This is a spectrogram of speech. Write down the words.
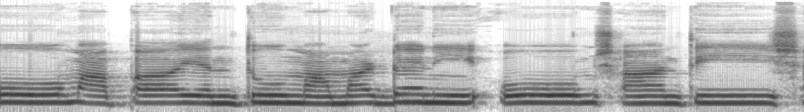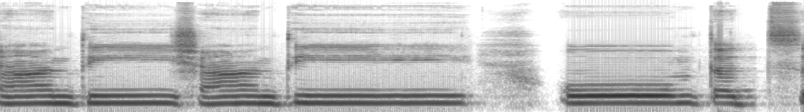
ओम आपायन्तु मामाड्यनी ॐ शांती शांती शांती ॐ तत्स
